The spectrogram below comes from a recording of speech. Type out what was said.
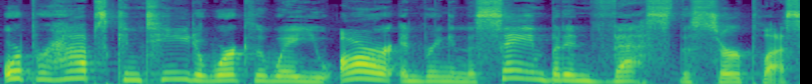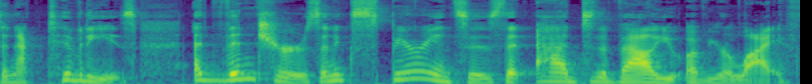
Or perhaps continue to work the way you are and bring in the same, but invest the surplus in activities, adventures, and experiences that add to the value of your life.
